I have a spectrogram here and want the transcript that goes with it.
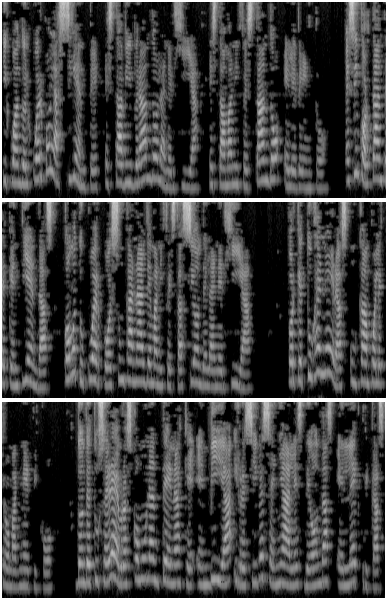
y cuando el cuerpo la siente está vibrando la energía, está manifestando el evento. Es importante que entiendas cómo tu cuerpo es un canal de manifestación de la energía, porque tú generas un campo electromagnético, donde tu cerebro es como una antena que envía y recibe señales de ondas eléctricas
